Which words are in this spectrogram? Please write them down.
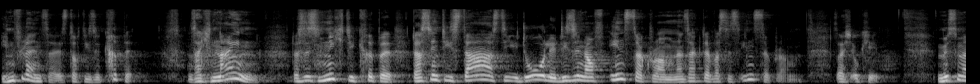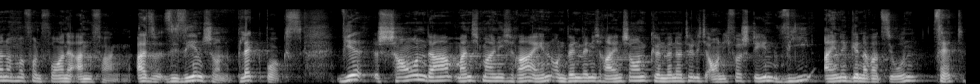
Influencer ist doch diese Krippe. Dann sage ich, nein, das ist nicht die Krippe, das sind die Stars, die Idole, die sind auf Instagram. Dann sagt er, was ist Instagram? Sage ich, okay, müssen wir nochmal von vorne anfangen. Also, Sie sehen schon, Blackbox. Wir schauen da manchmal nicht rein und wenn wir nicht reinschauen, können wir natürlich auch nicht verstehen, wie eine Generation Z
